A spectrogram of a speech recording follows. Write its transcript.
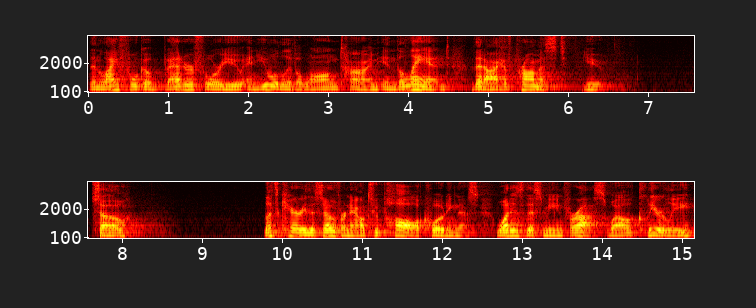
then life will go better for you, and you will live a long time in the land that I have promised you. So, Let's carry this over now to Paul quoting this. What does this mean for us? Well, clearly,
